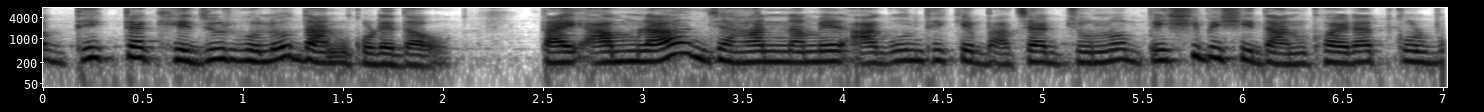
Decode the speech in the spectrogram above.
অর্ধেকটা খেজুর হলেও দান করে দাও। তাই আমরা জাহান নামের আগুন থেকে বাঁচার জন্য বেশি বেশি দান খয়রাত করব।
